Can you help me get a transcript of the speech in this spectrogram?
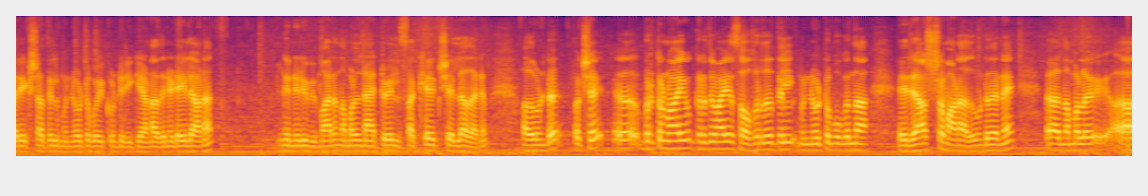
പരീക്ഷണത്തിൽ മുന്നോട്ട് പോയിക്കൊണ്ടിരിക്കുകയാണ്. അതിനിടയിലാണ് ഇങ്ങനൊരു വിമാനം നമ്മൾ നാറ്റോയിൽ സഖ്യകക്ഷി താനും അതുകൊണ്ട് പക്ഷേ ബ്രിട്ടനുമായി കൃത്യമായ സൗഹൃദത്തിൽ മുന്നോട്ട് പോകുന്ന രാഷ്ട്രമാണ്. അതുകൊണ്ട് തന്നെ നമ്മൾ ആ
